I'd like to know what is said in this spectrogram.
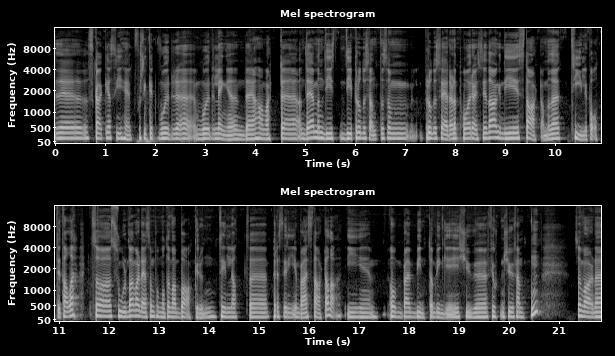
det, skal ikke jeg si helt for sikkert hvor, uh, hvor lenge det har vært uh, det. Men de, de, produsentene som produserer det på Røyse i dag, de starta med det tidlig på 80-tallet. Så Solberg var det som på en måte var bakgrunnen til at presseriet blei starta, da. I, og blei begynt å bygge i 2014-2015 så var det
